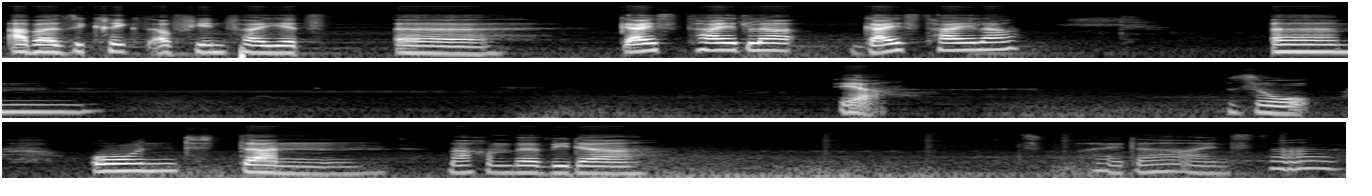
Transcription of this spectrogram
aber sie kriegt auf jeden Fall jetzt äh, Geistheiler. Geistheiler. Ähm, ja. So. Und dann machen wir wieder zwei da, eins da,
